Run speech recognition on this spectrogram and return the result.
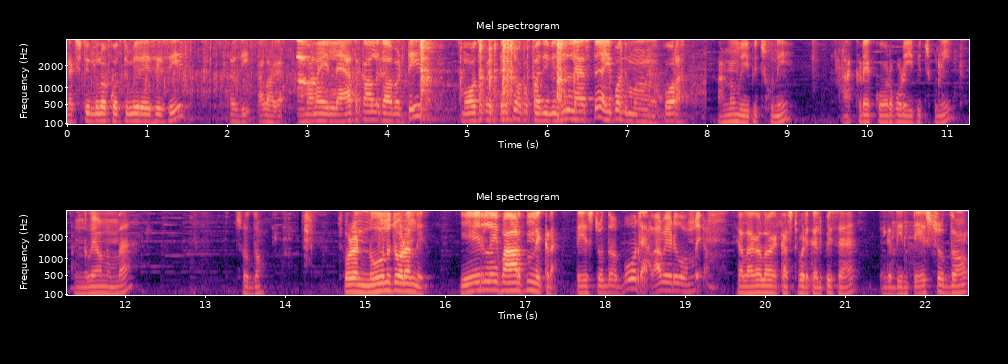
నెక్స్ట్ ఇందులో కొత్తిమీర వేసేసి అది అలాగా. మన ఈ లేత కాళ్ళు కాబట్టి మూత పెట్టేసి ఒక పది విజిల్ వేస్తే అయిపోద్ది మా కూర. అన్నం వేయించుకుని అక్కడే కూర కూడా వేయించుకుని ఇందులో ఏమైనా ఉందా? చూద్దాం. చూడండి నూనె చూడండి. ఏరులై పారుతుంది ఇక్కడ. టేస్ట్ చూద్దాం. అబ్బో చాలా వేడిగా ఉంది. ఎలాగలా కష్టపడి కలిపేసా. ఇంకా దీని టేస్ట్ చూద్దాం.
